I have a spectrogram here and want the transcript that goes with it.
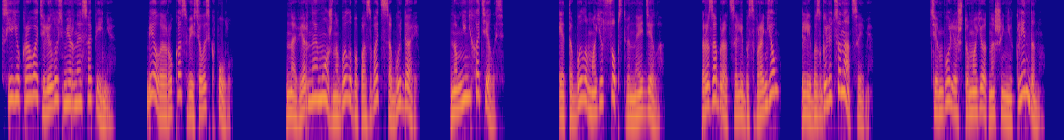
С ее кровати лилось мерное сопение. Белая рука свесилась к полу. Наверное, можно было бы позвать с собой Даре, но мне не хотелось. Это было мое собственное дело разобраться либо с враньем, либо с галлюцинациями. Тем более, что мое отношение к Линдону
